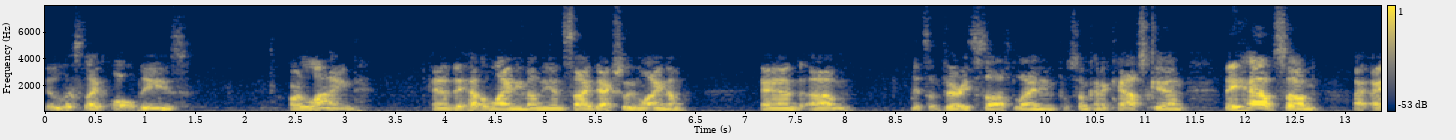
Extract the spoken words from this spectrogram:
it looks like all these are lined and they have a lining on the inside. They actually line them and um, it's a very soft lining, some kind of calf skin. They have some, I,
